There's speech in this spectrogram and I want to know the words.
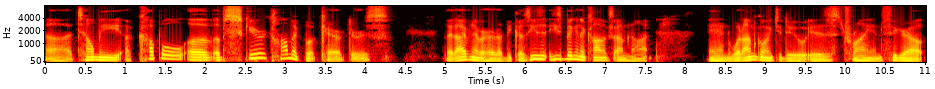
uh, tell me a couple of obscure comic book characters that I've never heard of because he's he's big into comics. I'm not, and what I'm going to do is try and figure out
